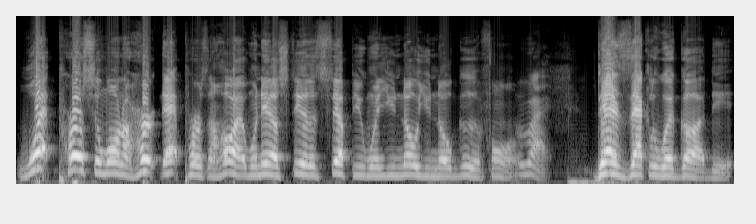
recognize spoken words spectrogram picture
What person want to hurt that person hard when they'll still accept you when you know you no good for them? Right. That's exactly what God did.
